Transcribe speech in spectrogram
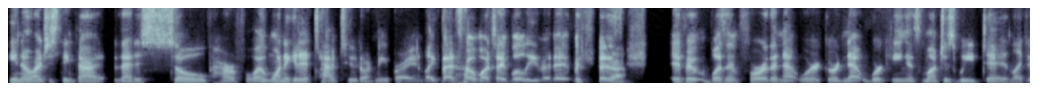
you know, I just think that that is so powerful. I want to get it tattooed on me, Brian. Like that's how much I believe in it because yeah if it wasn't for the network or networking as much as we did, like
